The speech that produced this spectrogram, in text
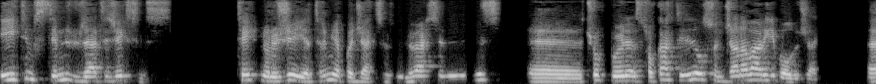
Eğitim sistemini düzelteceksiniz. Teknolojiye yatırım yapacaksınız. Üniversiteleriniz e, çok böyle sokak dili olsun canavar gibi olacak. E,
